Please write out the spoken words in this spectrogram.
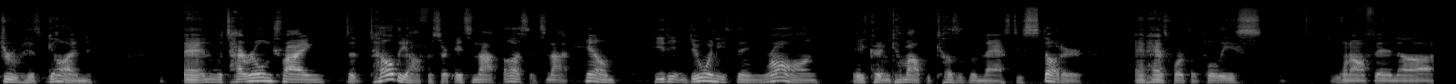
drew his gun, and with Tyrone trying to tell the officer it's not us, it's not him, he didn't do anything wrong, it couldn't come out because of the nasty stutter, and henceforth the police went off and uh,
